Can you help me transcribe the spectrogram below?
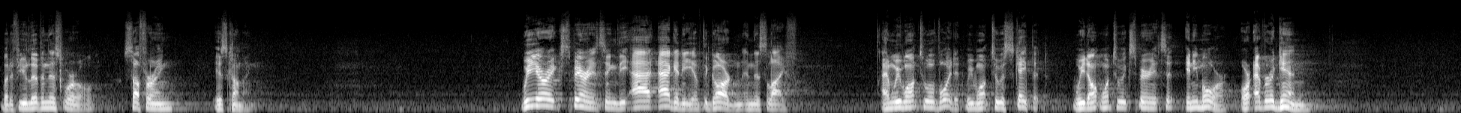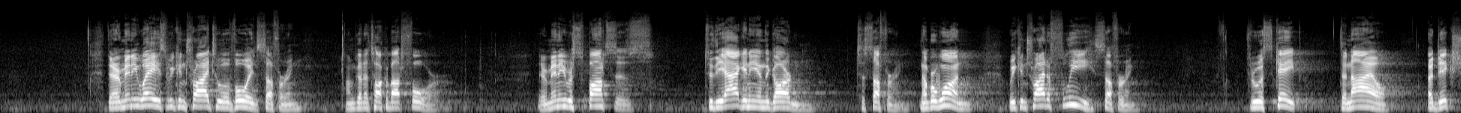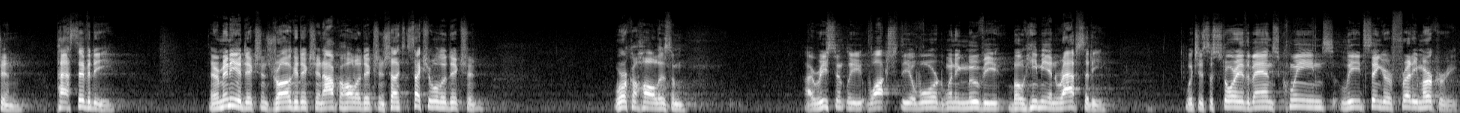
But if you live in this world, suffering is coming. We are experiencing the agony of the garden in this life, and we want to avoid it. We want to escape it. We don't want to experience it anymore or ever again. There are many ways we can try to avoid suffering. I'm going to talk about four. There are many responses to the agony in the garden to suffering. Number one, we can try to flee suffering through escape, denial, addiction, passivity. There are many addictions drug addiction, alcohol addiction, sexual addiction, workaholism, I recently watched the award winning movie Bohemian Rhapsody, which is the story of the band's Queen's lead singer, Freddie Mercury.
